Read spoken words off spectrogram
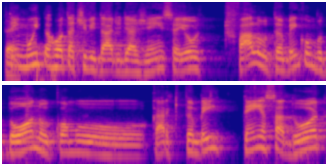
Tem. tem. muita rotatividade de agência. Eu falo também como dono, como cara que também tem essa dor,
